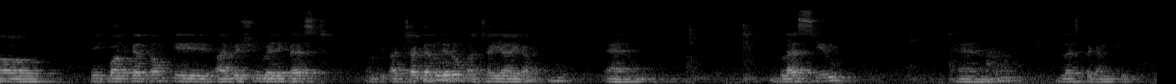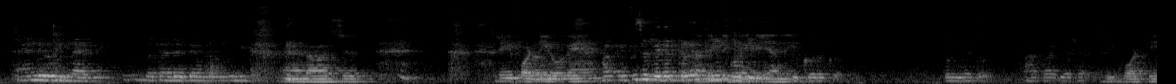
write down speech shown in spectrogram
uh, एक बात कहता हूँ कि I wish you very best अच्छा करते रहो अच्छा ही आएगा। And bless you and bless the country and कितना है बता देते हैं हम लोगों एंड आज 340 हो गए हैं। हाँ एपिसोड रिकॉर्ड कर रहे थ्री फोर्टी दिखेगी या नहीं। रुको रुको। तुमने तो हटा दिया शायद। 340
